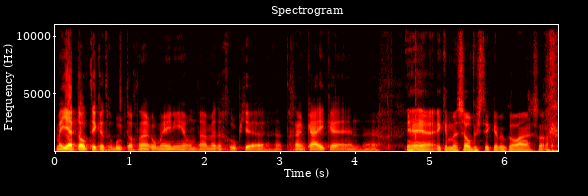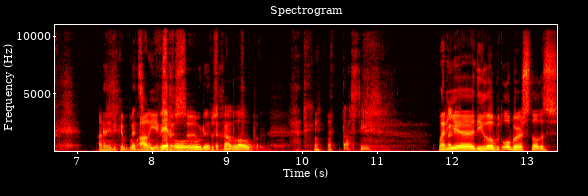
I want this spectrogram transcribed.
Maar je hebt al een ticket geboekt, toch, naar Roemenië... om daar met een groepje eh, te gaan kijken en eh, Ja, ja, ik heb mijn selfie stick heb ik al aangeschaft. Ah nee, ik heb het met op AliExpress wiggelroede te gaan lopen. Fantastisch. Maar die, die Robert Obbers, dat is,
